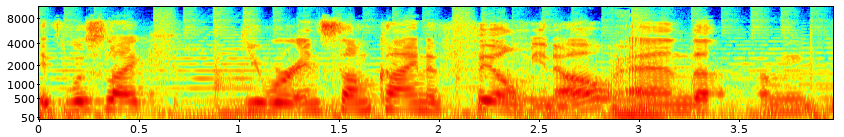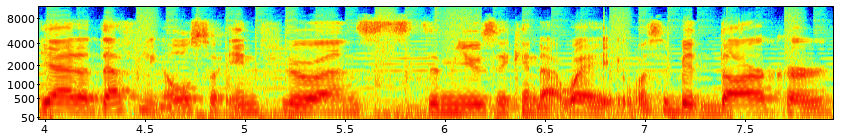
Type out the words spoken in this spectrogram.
it was like you were in some kind of film, you know? And um, yeah, that definitely also influenced the music in that way. It was a bit darker,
